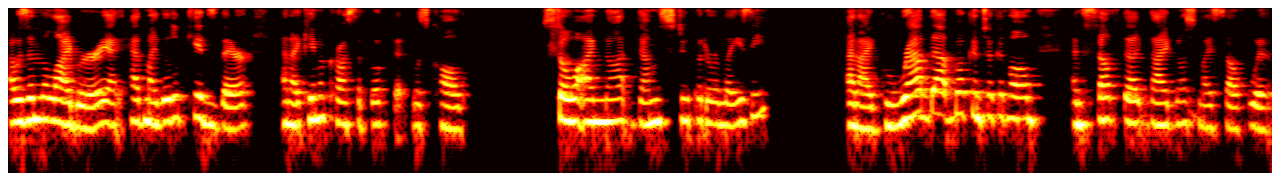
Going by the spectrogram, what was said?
I was in the library. I had my little kids there, and I came across a book that was called So I'm Not Dumb, Stupid, or Lazy and I grabbed that book and took it home and self diagnosed myself with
